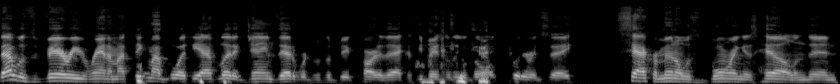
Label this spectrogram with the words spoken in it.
that was very random. I think my boy at the Athletic, James Edwards, was a big part of that because he basically would go on Twitter and say Sacramento was boring as hell, and then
